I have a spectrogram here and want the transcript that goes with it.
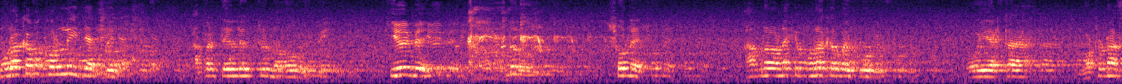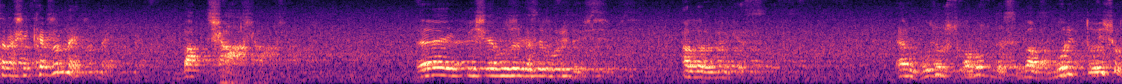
মোরাকাবা করলেই দেখবে আপনার তেল একটু নরম হইবে। কি হইবে। শোনে আমরা অনেকে মোরাকাবাই করি ওই একটা ঘটনা আছে না শিক্ষার জন্যে? বাচ্চা এই পিসে হুজুর কাছে মরি দিয়েছি আল্লাহ রবির কাছে। এখন হুজুর সবক দিয়েছে বাবা মরিত তো এইসব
